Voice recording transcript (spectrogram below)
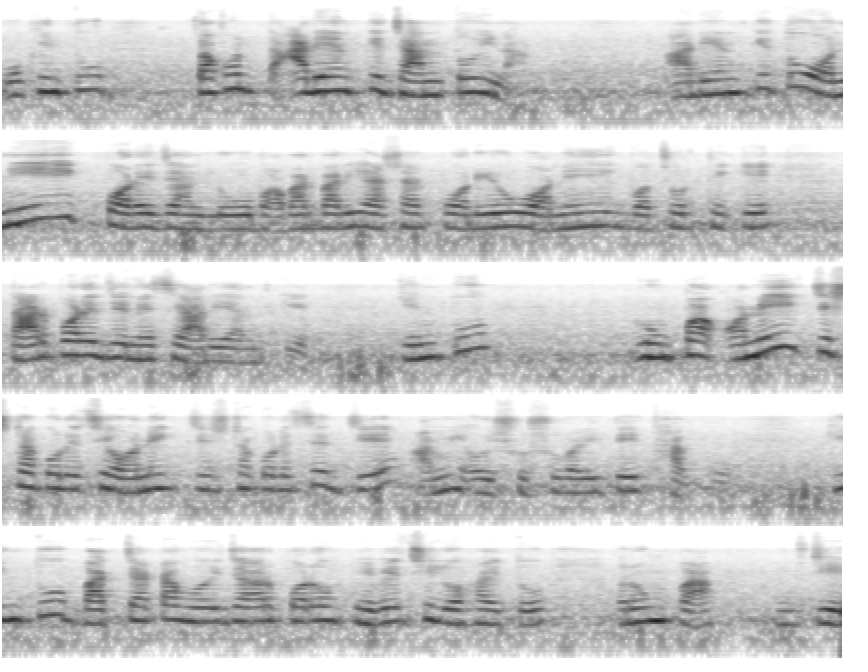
ও কিন্তু তখন আরিয়ানকে জানতোই না। আরিয়ানকে তো অনেক পরে জানলো। বাবার বাড়ি আসার পরেও অনেক বছর থেকে তারপরে জেনেছে আরিয়ানকে। কিন্তু রুম্পা অনেক চেষ্টা করেছে, অনেক চেষ্টা করেছে যে আমি ওই শ্বশুরবাড়িতেই থাকব। কিন্তু বাচ্চাটা হয়ে যাওয়ার পরও ভেবেছিল হয়তো রুম্পা যে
